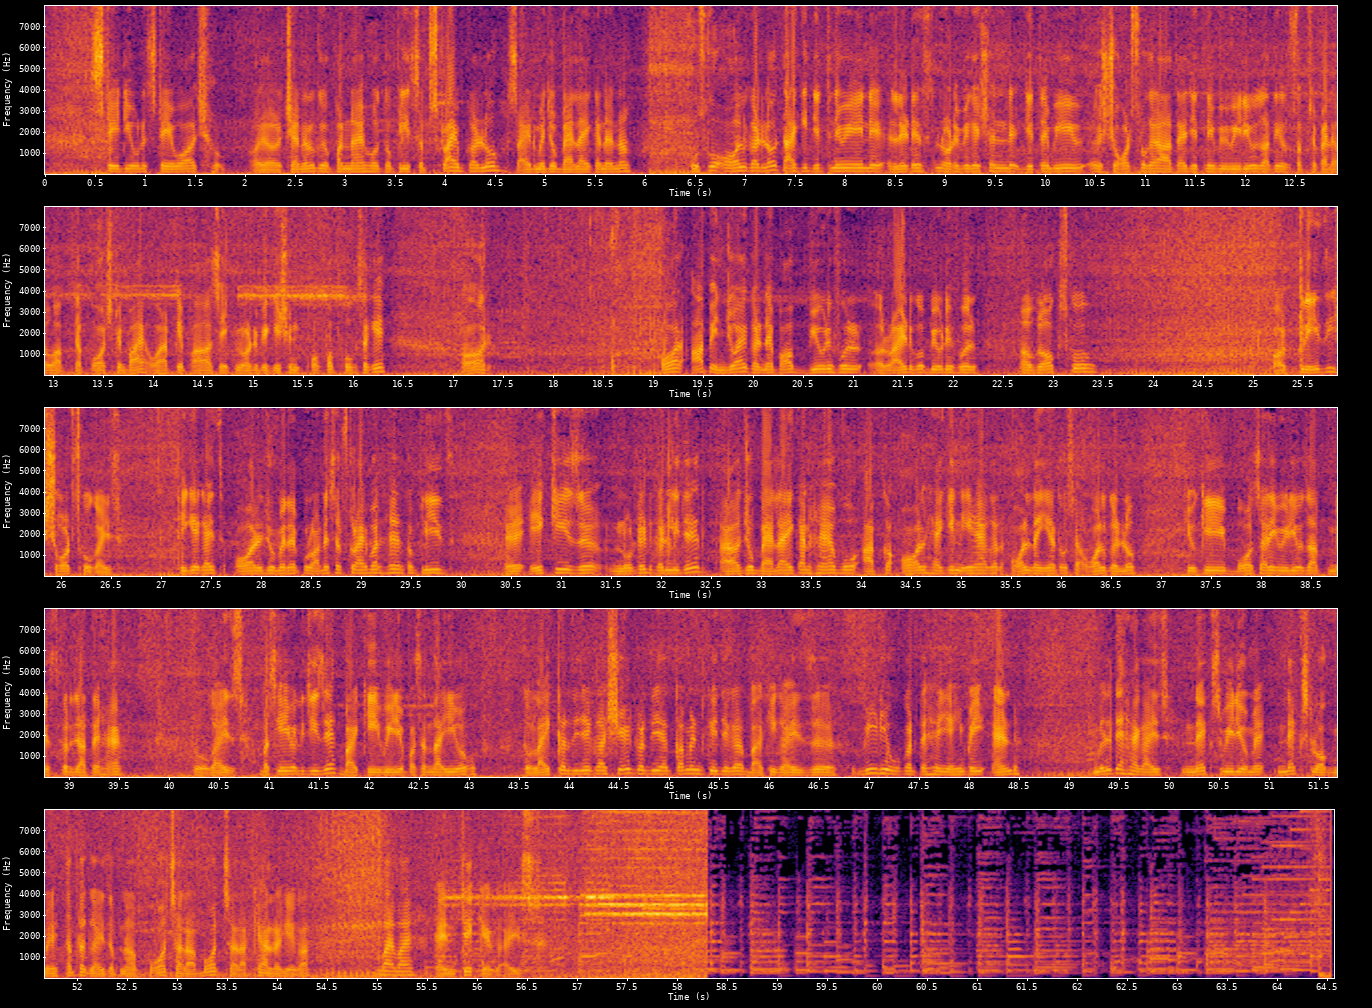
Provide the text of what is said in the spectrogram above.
स्टे ट्यून स्टे वॉच और चैनल के ऊपर नए हो तो प्लीज़ सब्सक्राइब कर लो साइड में जो बेल आइकन है ना, उसको ऑल कर लो, ताकि जितनी भी लेटेस्ट नोटिफिकेशन जितने भी शॉर्ट्स वगैरह आते हैं, जितनी भी वीडियोस आती है तो सबसे पहले वो आप तक पहुँचने पाए, और आपके पास एक नोटिफिकेशन पॉपअप हो सके, और और आप इन्जॉय करने पाओ ब्यूटीफुल राइड को ब्यूटीफुल व्लॉग्स को और क्रेज़ी शॉट्स को गाइज़ ठीक है गाइज़ और जो मेरे पुराने सब्सक्राइबर हैं तो प्लीज़ एक चीज़ नोटेड कर लीजिए। जो बेल आइकन है, वो आपका ऑल है कि नहीं है? अगर ऑल नहीं है तो उसे ऑल कर लो, क्योंकि बहुत सारी वीडियोस आप मिस कर जाते हैं। तो गाइज़ बस यही वाली चीज़ है। बाकी वीडियो पसंद आई हो तो लाइक कर दीजिएगा शेयर कर दीजिएगा कमेंट कीजिएगा। बाकी गाइज़ वीडियो को करते हैं यहीं पर ही एंड मिलते हैं गाइज़ नेक्स्ट वीडियो में नेक्स्ट व्लॉग में। तब तक गाइज़ अपना बहुत सारा बहुत सारा ख्याल रखिएगा। bye bye and take care guys.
